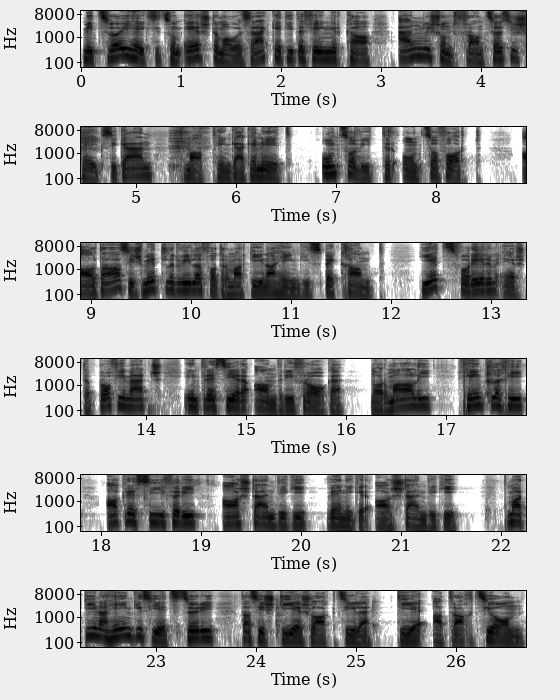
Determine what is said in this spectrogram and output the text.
Mit zwei haben sie zum ersten Mal ein Racket in den Fingern gehabt. Englisch und Französisch haben sie gern, die Mathe hingegen nicht. Und so weiter und so fort. All das ist mittlerweile von der Martina Hingis bekannt. Jetzt vor ihrem ersten Profimatch interessieren andere Fragen. Normale, kindliche, aggressivere, anständige, weniger anständige. Martina Hingis hier in Zürich, das ist die Schlagzeile, die Attraktion.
